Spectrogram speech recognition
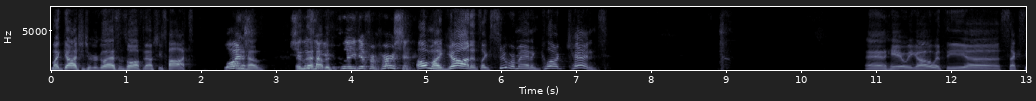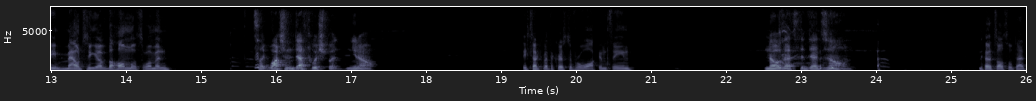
My God, she took her glasses off. Now she's hot. What? How- she looks like how a completely different person. oh my God, it's like Superman and Clark Kent. And here we go with the uh, sexy mounting of the homeless woman. It's like watching Death Wish, but you know, They talked about the Christopher Walken scene. no, that's the dead zone. No, it's also death.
